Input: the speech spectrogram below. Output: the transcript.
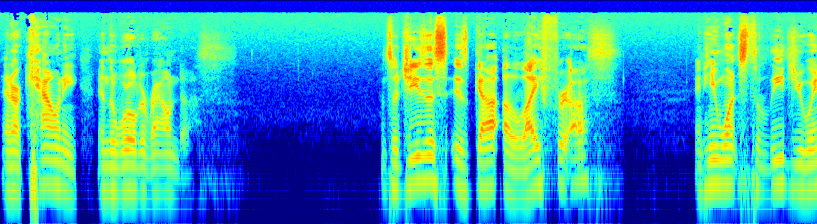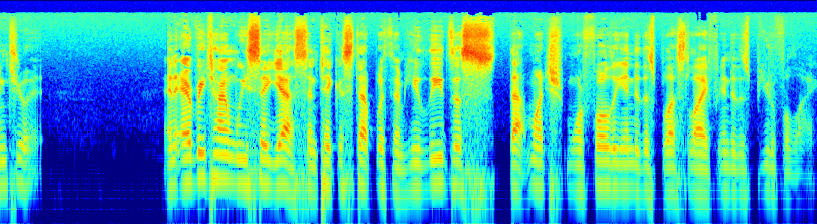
and our county and the world around us. And so Jesus has got a life for us, and he wants to lead you into it. And every time we say yes and take a step with Him, He leads us that much more fully into this blessed life, into this beautiful life.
